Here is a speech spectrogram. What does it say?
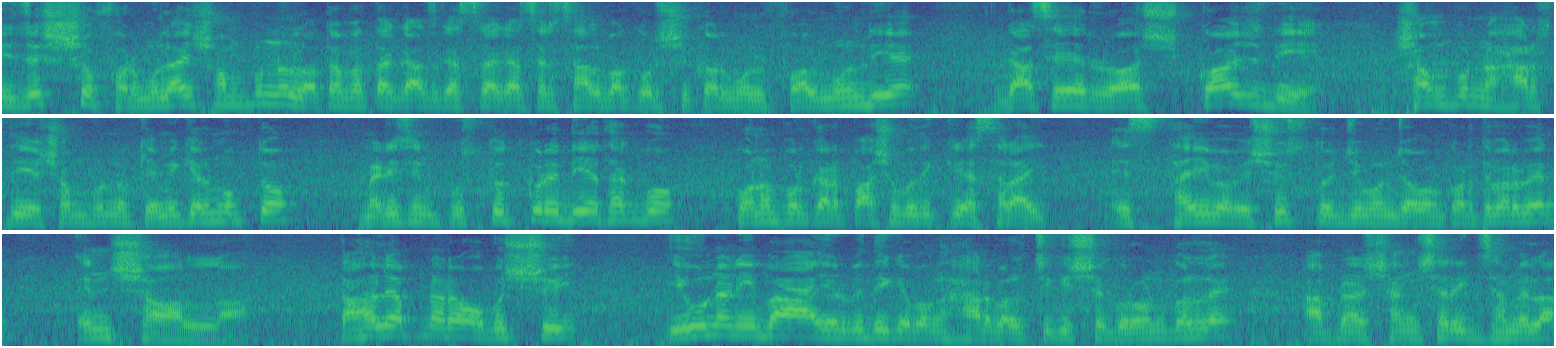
নিজস্ব ফর্মুলায় সম্পূর্ণ লতাপাতা গাছগাছরা গাছের ছাল বাকর শিকড়মূল ফলমূল দিয়ে, গাছের রস কষ দিয়ে, সম্পূর্ণ হার্ফ দিয়ে সম্পূর্ণ কেমিক্যাল মুক্ত, মেডিসিন প্রস্তুত করে দিয়ে থাকব। কোনো প্রকার পার্শ্ব প্রতিক্রিয়া ছাড়াই স্থায়ীভাবে সুস্থ জীবনযাপন করতে পারবেন, ইনশাআল্লাহ। তাহলে আপনারা অবশ্যই ইউনানি বা আয়ুর্বেদিক এবং হার্বাল চিকিৎসা গ্রহণ করলে আপনার সাংসারিক ঝামেলা,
